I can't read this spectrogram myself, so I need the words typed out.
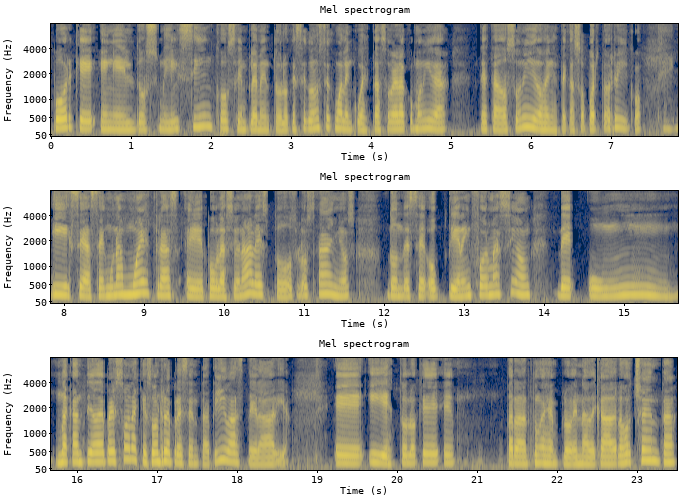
porque en el 2005 se implementó lo que se conoce como la encuesta sobre la comunidad, de Estados Unidos, en este caso Puerto Rico, y se hacen unas muestras eh, poblacionales todos los años donde se obtiene información de un, una cantidad de personas que son representativas del área. Eh, y esto lo que eh, para darte un ejemplo, en la década de los 80,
